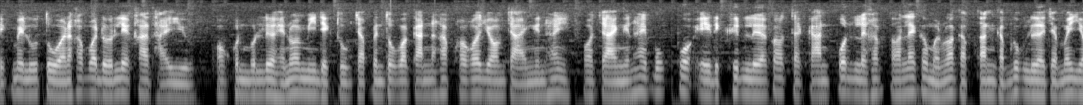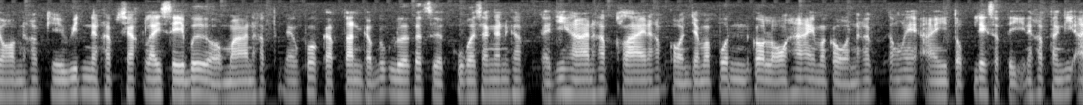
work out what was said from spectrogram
ด็กๆ ไม่รู้ตัวนะครับ ว่าโดนเรียกค่าไทยอยู่พอคนบนเรือเห็นว่ามีเด็กถูกจับเป็นตัวประกันนะครับเขาก็ยอมจ่ายเงินให้ พอจ่ายเงินให้ปุ๊บพวกเอเด็กขึ้นเรือก็จัดการป้นเลยครับตอนแรกก็เหมือนว่ากัปตันกับลูกเรือจะไม่ยอมนะครับเควินนะครับชักไลเซเบอร์ออกมานะครับแล้วพวกกัปตันกับลูกเรือก็เสือกกลัวซะงั้นครับแต่ที่ฮานะครับคลายนะครับก่อนจะมาป้นก็ร้องไห้มาก่อนนะครับต้องให้ไอตบเรียกสตินะครับทั้งที่ไอ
